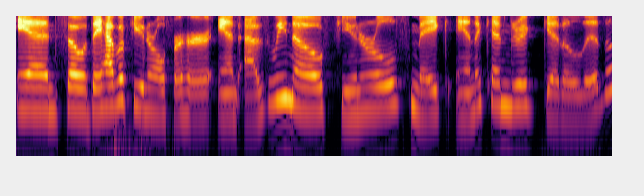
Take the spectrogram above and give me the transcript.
and so they have a funeral for her and as we know funerals make anna kendrick get a little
